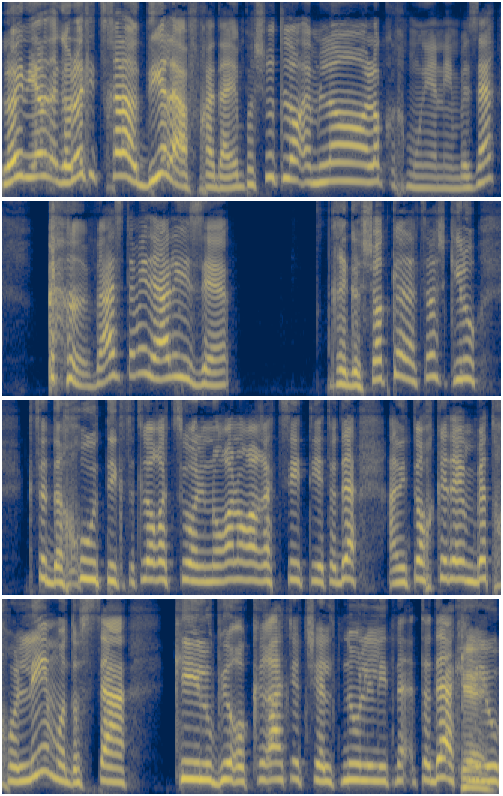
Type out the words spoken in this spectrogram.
לא עניין, גם לא הייתי צריכה להודיע לאף אחד, הם פשוט לא, הם לא, לא כל כך מעוניינים בזה. ואז תמיד היה לי איזה רגשות כאלה לצבא, שכאילו קצת דחו אותי, קצת לא רצו, אני נורא נורא רציתי, אתה יודע, אני תוך כדי מבית חולים עוד עושה כאילו בירוקרטיות של תנו לי להתנ... אתה יודע, כן. כאילו,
